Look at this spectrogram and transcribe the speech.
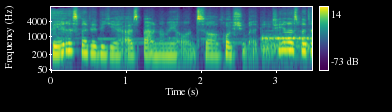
به یه قسمت دیگه از برنامه آنسا خوش اومدید توی قسمت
